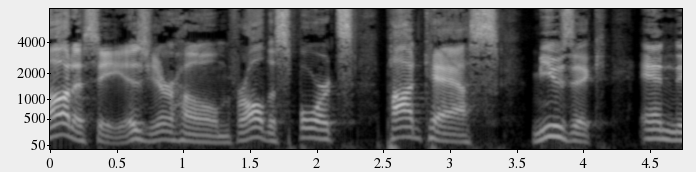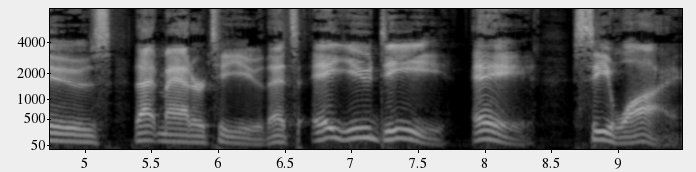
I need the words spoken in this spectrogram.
Audacy is your home for all the sports, podcasts, music, and news that matter to you. That's A U D A C Y.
